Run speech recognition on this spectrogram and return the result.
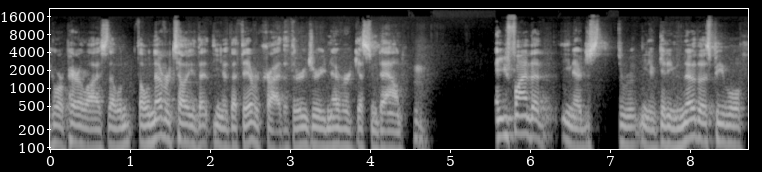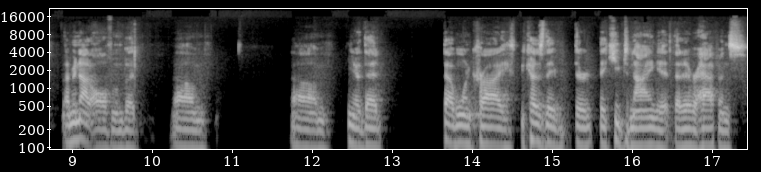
who are paralyzed that will that will never tell you that you know that they ever cry, that their injury never gets them down. Hmm. And you find that you know just through you know getting to know those people. I mean, not all of them, but um, um, you know that that one cry because they they they keep denying it that it ever happens.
